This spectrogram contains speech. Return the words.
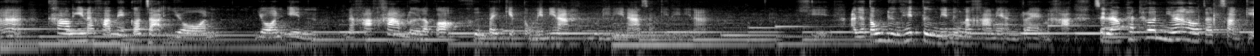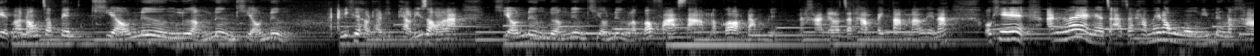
อ่าคราวนี้นะคะเมย์ก็จะย้อนย้อนเอ็นนะคะ ข้ามเลยแล้วก็ขึ้นไปเก็บตรงเม็ดนี้นะดูดีๆนะ สังเกตดีๆนะโอเคอาจจะต้องดึงให้ตึงนิดนึงนะคะในอันแรกนะคะ เสร็จแล้วแพทเทิร์นเนี้ยเราจะสังเกตว่าน้องจะเป็นเขียวหนึ่งเหลืองหนึ่งเขียวหนึ่ง อันนี้คือแถวแถวที่แถวที่สองแล้วนะ เขียว 1 เหลือง 1 เขียว 1 แล้วก็ฟ้า 3 แล้วก็ดำหนึ่งนะคะ เดี๋ยวเราจะทำไปตามนั้นเลยนะ โอเค อันแรกเนี่ยจะอาจจะทำให้เรางงนิดนึงนะคะ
